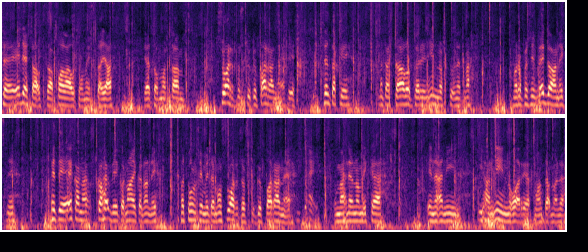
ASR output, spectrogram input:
se edesauttaa palautumista ja, ja tuommoista suorituskyky paranee siis. Sen takia mä tästä alun perin innostuin, että mä, mä rupesin vegaaniksi, niin heti ekana kahden viikon aikana niin mä tunsin, miten mun suorituskyky paranee. Okei. Mä en ole mikään enää niin, ihan niin nuori, että mä oon tämmönen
